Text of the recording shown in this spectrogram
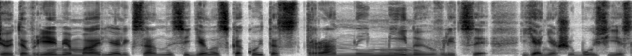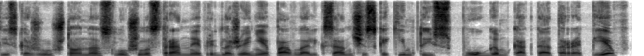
Все это время Марья Александровна сидела с какой-то странной миною в лице. Я не ошибусь, если скажу, что она слушала странное предложение Павла Александровича с каким-то испугом, как-то оторопев.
